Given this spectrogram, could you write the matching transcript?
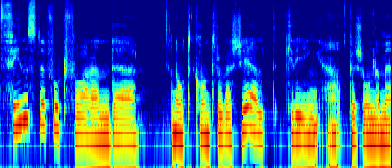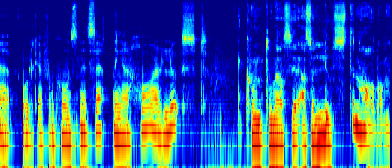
Finns det fortfarande något kontroversiellt kring att personer med olika funktionsnedsättningar har lust? Kontroversiellt, alltså lusten har de,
